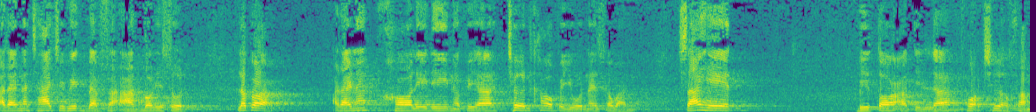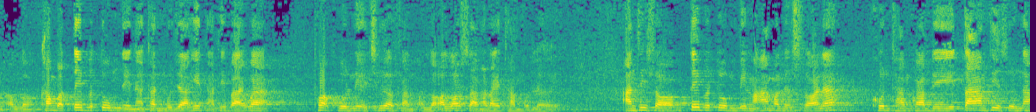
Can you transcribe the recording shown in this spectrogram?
อะไรนะใช้ชีวิตแบบสะอาดบริสุทธิ์ แล้วก็อะไรนะคอรีดีนะพิยาเชิญเข้าไปอยู่ในสวรรค์ สาเหตุบีตออาติลละเพราะเชื่อฟังอัลลอฮ์คำว่าเตบตุ้มนี่นะท่านมุจาฮิดอธิบายว่า เพราะคุณนี่เชื่อฟังอัลลอฮ์อัลลอฮ์สั่งอะไรทำหมดเลย อันที่สองเตบตุ้มบินอามัลสอนแล้วคุณทำความดีตามที่สุนนะ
